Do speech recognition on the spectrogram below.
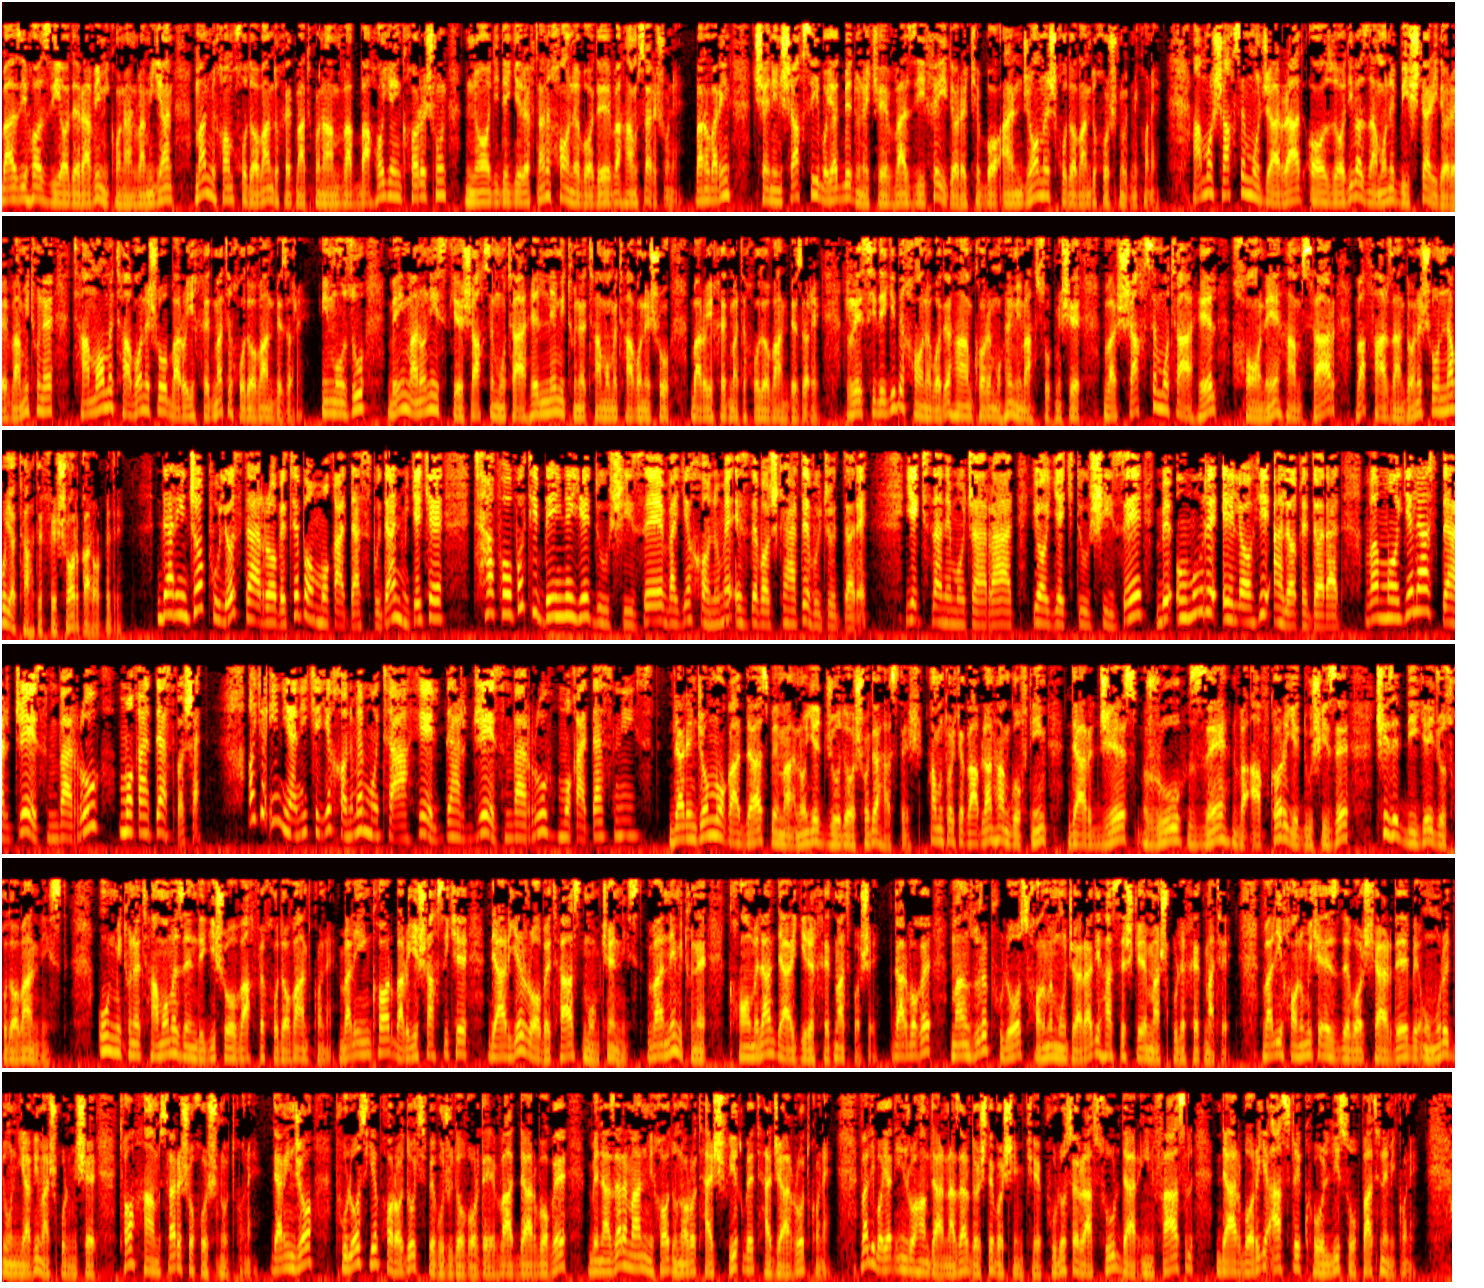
بعضی ها زیاده روی می‌کنن و میگن من می‌خوام خداوند رو خدمت کنم و بهای این کارشون نادیده گرفتن خانواده و همسرشونه. بنابراین چنین شخصی باید بدونه که وظیفه ای داره که با انجامش خداوند خوشنود می‌کنه. اما شخص مجرد آزادی و زمان بیشتری داره و می‌تونه تمام توانش رو برای خدمت خداوند بذاره. این موضوع به این معنا نیست که شخص متعهل نمی‌تونه تمام توانش رو برای خدمت خداوند بذاره. رسیدگی به خانواده هم کار مهمی محسوب میشه و شخص متعهل خانه، همسر و فرزندانش رو نباید تحت فشار قرار بده. در اینجا پولس در رابطه با مقدس بودن میگه که تفاوتی بین یه دوشیزه و یه خانم ازدواج کرده وجود داره یک زن مجرد یا یک دوشیزه به امور الهی علاقه دارد و مایل است در جسم و روح مقدس باشد آیا این یعنی که یه خانم متعهل در جسم و روح مقدس نیست؟ در اینجا مقدس به معنای جدا شده هستش. همونطور که قبلا هم گفتیم در جسم، روح، ذهن و افکار یه دوشیزه چیز دیگه جز خداوند نیست. اون می‌تونه تمام زندگیشو وقف خداوند کنه ولی این کار برای شخصی که در یه رابطه هست ممکن نیست و نمی‌تونه کاملا درگیر خدمت باشه. در واقع منظور پولس خانم مجردی هستش که مشغول خدمته. ولی خانومی که ازدواج کرده به امور دنیوی مشغول میشه تا همسرش رو خوشنود کنه. در اینجا پولس یه پارادوکس به وجود آورده و در واقع به نظر من می‌خواد اونا رو تشویق به تجرد کنه. ولی باید این رو هم در نظر داشته باشیم که پولس رسول در این فصل درباره اصل کلی صحبت نمی‌کنه.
